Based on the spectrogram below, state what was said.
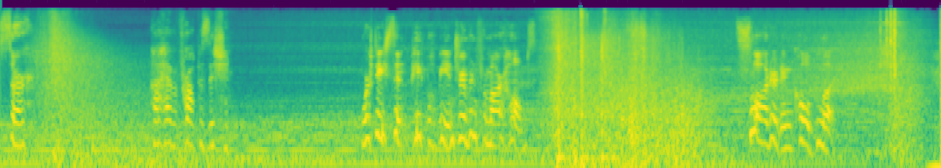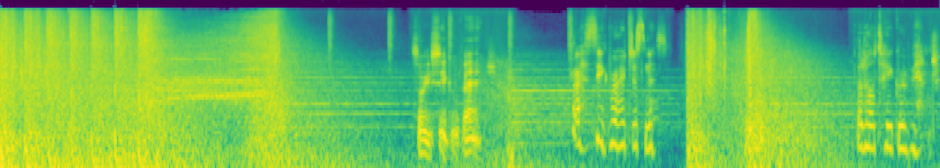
Sir, I have a proposition. We're decent people being driven from our homes, slaughtered in cold blood. So you seek revenge? I seek righteousness. But I'll take revenge.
